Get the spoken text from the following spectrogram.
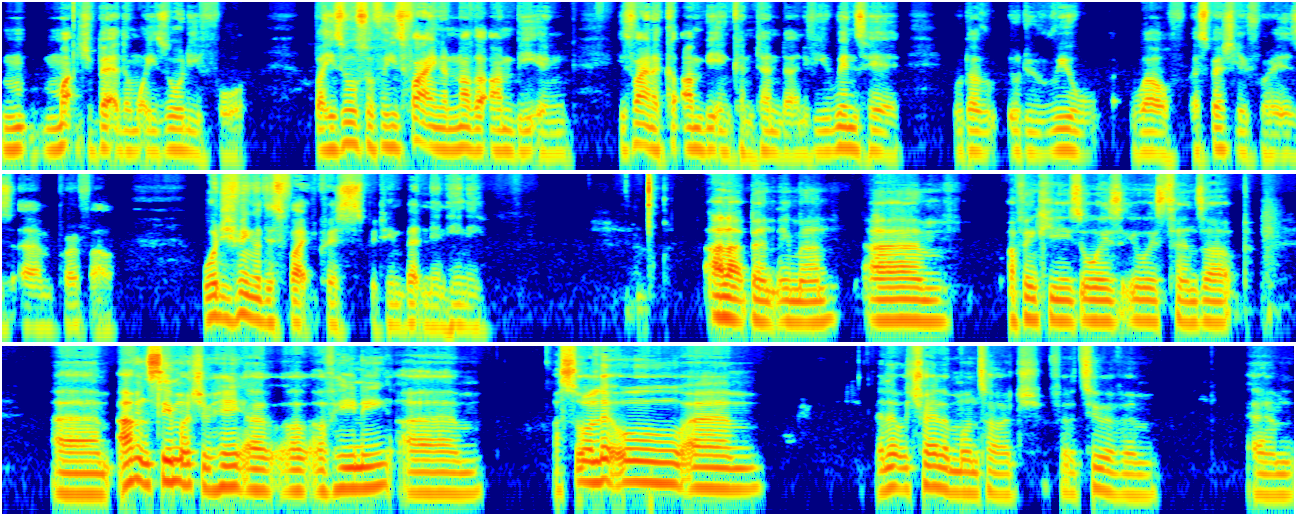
m- much better than what he's already fought. But he's also he's fighting another unbeaten he's fighting an unbeaten contender, and if he wins here, will do will do real well, especially for his um profile. What do you think of this fight, Chris, between Bentley and Heaney? I like Bentley, man. Um, I think he's always he always turns up. Um, I haven't seen much of he of, Heaney. Um, I saw a little um, a little trailer montage for the two of them um,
